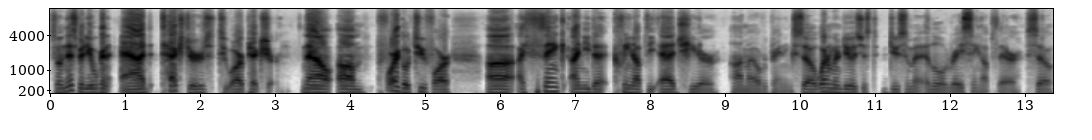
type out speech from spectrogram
So in this video we're going to add textures to our picture. Now um, before I go too far uh, I think I need to clean up the edge here on my overpainting. So what I'm going to do is just do some a little erasing up there. So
